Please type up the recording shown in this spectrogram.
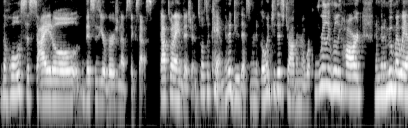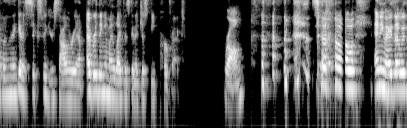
the whole societal this is your version of success. That's what i envisioned. So i was like okay i'm to do this. I'm to go into this job. I'm to work really really hard and i'm to move my way up. I'm to get a six figure salary and everything in my life is to just be perfect. Wrong. so anyways, I was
